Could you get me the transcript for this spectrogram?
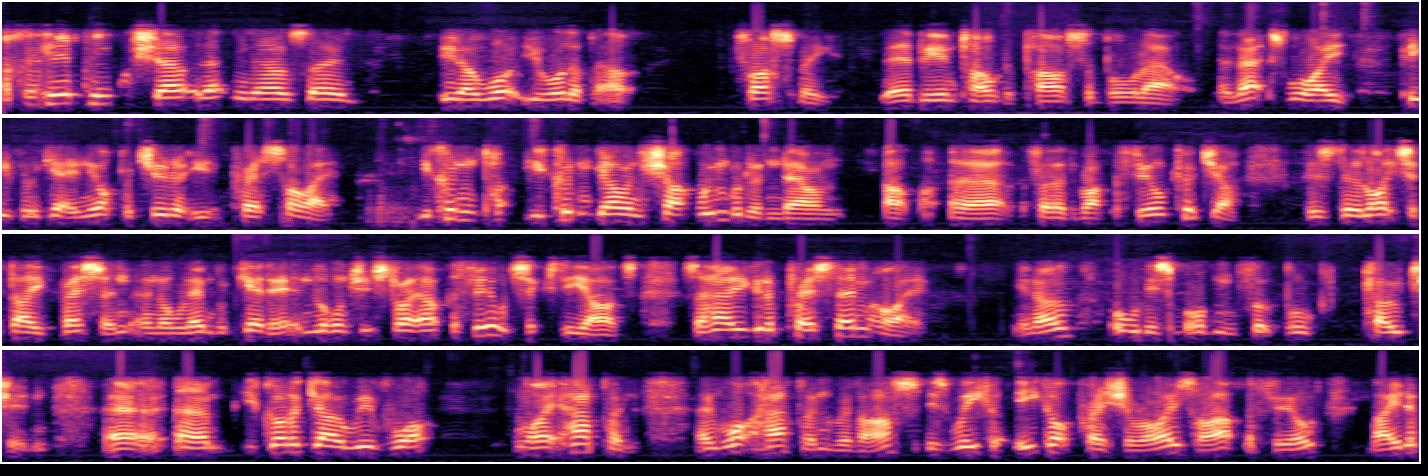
I can hear people shouting at me now saying, you know, what you want about? Trust me, they're being told to pass the ball out, and that's why people are getting the opportunity to press high. You couldn't you couldn't go and shut Wimbledon down up uh, further up the field, could you? Because the likes of Dave Beasant and all them would get it and launch it straight up the field, 60 yards. So how are you going to press them high? You know, all this modern football coaching, uh, um, you've got to go with what might happen. And what happened with us is we he got pressurised high up the field, made a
